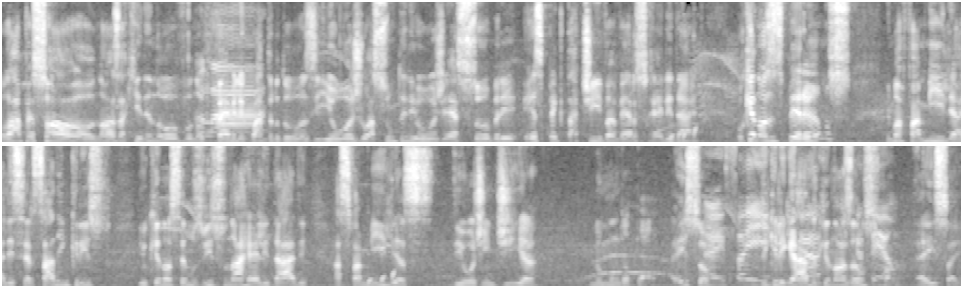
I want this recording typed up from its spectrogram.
Olá pessoal, nós aqui de novo no Olá. Family 412 e hoje o assunto de hoje é sobre expectativa versus realidade. O que nós esperamos de uma família alicerçada em Cristo e o que nós temos visto na realidade as famílias de hoje em dia no mundo atual. É isso? É isso aí. Fique ligado Fica- que nós vamos. atento. É isso aí.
